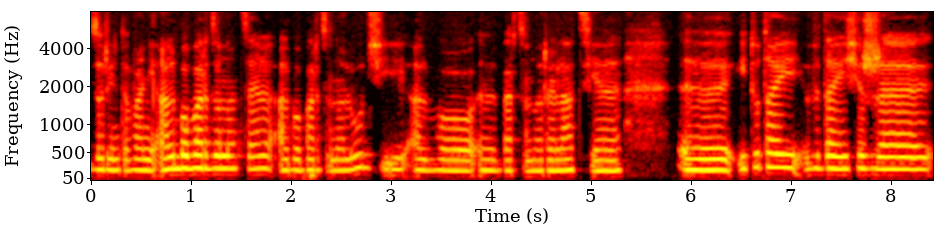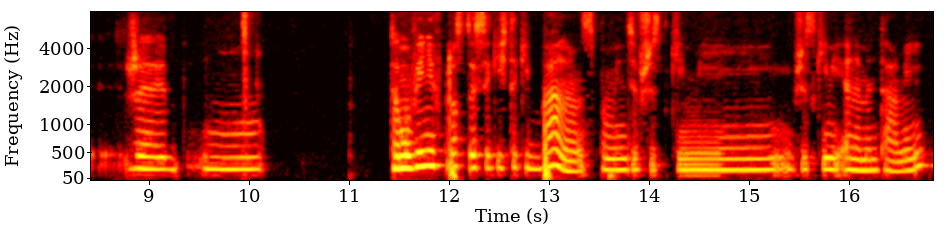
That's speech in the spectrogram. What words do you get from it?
zorientowani albo bardzo na cel, albo bardzo na ludzi, albo bardzo na relacje. I tutaj wydaje się, że, że mm, to mówienie wprost to jest jakiś taki balans pomiędzy wszystkimi, wszystkimi elementami.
